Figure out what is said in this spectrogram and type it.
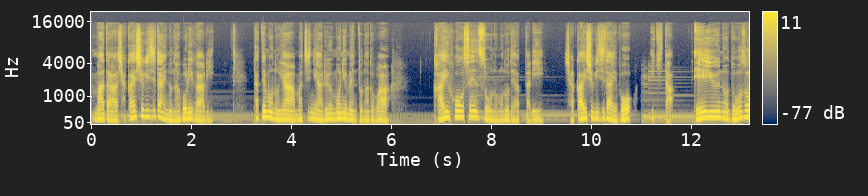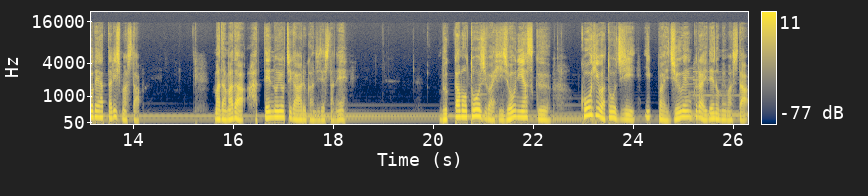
まだ社会主義時代の名残があり建物や町にあるモニュメントなどは解放戦争のものであったり社会主義時代を生きた英雄の銅像であったりしました。まだまだ発展の余地がある感じでしたね。物価も当時は非常に安くコーヒーは当時1杯10円くらいで飲めました。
